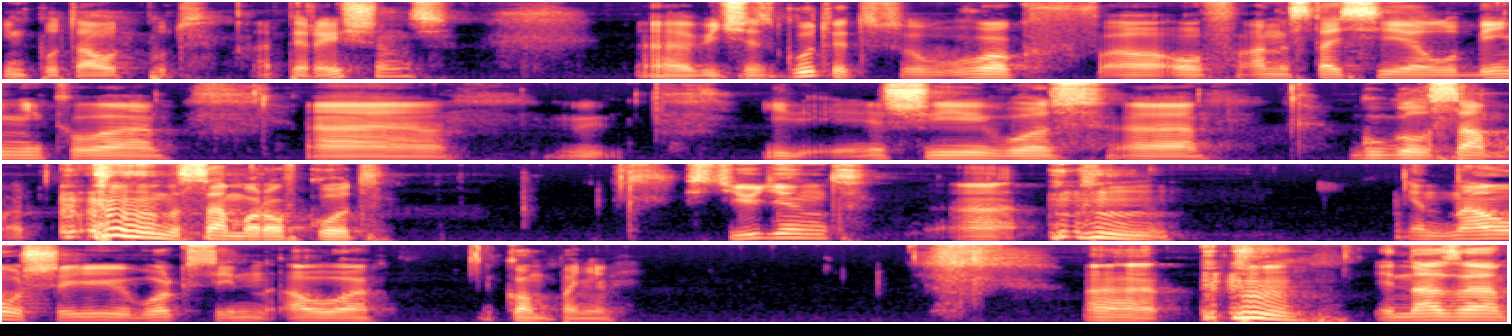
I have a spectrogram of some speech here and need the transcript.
input-output operations. Uh, which is good. It's work uh, of Anastasia Lubennikova. Uh, she was Google summer, summer of code student, and now she works in our company. another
